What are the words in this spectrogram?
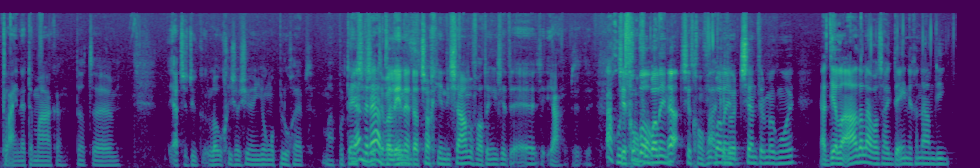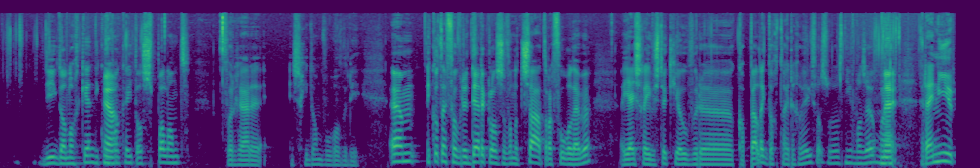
kleiner te maken. Dat, ja, het is natuurlijk logisch als je een jonge ploeg hebt. Maar potentie zit er wel in. En dat zag je in die samenvatting. Je zit, ja, zit, Ja, goed zit gewoon voetbal in. Ja. zit gewoon voetbal door in. het centrum ook mooi. Ja, Dylan Adela was eigenlijk de enige naam die, die ik dan nog ken. Die kon Ja. ook heet als spannend. Vorig jaar in Schiedam voetbalde die. Ehm, ik wil het even over de derde klasse van het zaterdagvoetbal hebben. Eh, jij schreef een stukje over Capelle. Ik dacht dat hij er geweest was. Dat was niet helemaal zo. Maar Nee. Reinier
